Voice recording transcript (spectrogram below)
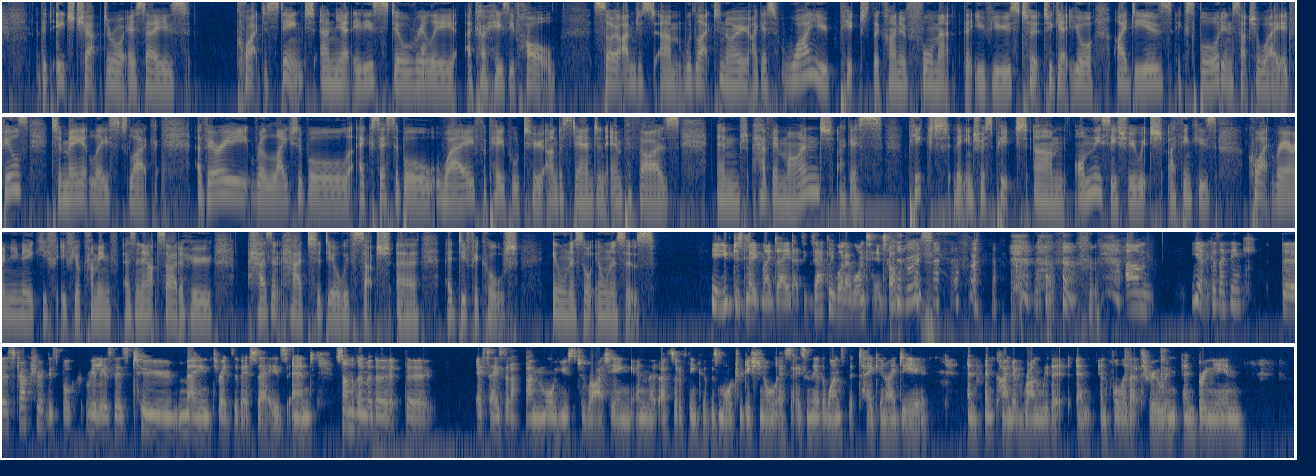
that each chapter or essay is quite distinct, and yet it is still really a cohesive whole. So I'm just um, would like to know, I guess, why you picked the kind of format that you've used to, to get your ideas explored in such a way. It feels to me, at least, like a very relatable, accessible way for people to understand and empathise and have their mind, I guess, picked, their interest picked um, on this issue, which I think is quite rare and unique if, if you're coming as an outsider who hasn't had to deal with such a, a difficult illness or illnesses. Yeah, you've just made my day. That's exactly what I wanted. Oh, good. um, yeah, because I think the structure of this book really is there's two main threads of essays, and some of them are the, the essays that I'm more used to writing and that I sort of think of as more traditional essays. And they're the ones that take an idea and, and kind of run with it and, and follow that through and, and bring in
